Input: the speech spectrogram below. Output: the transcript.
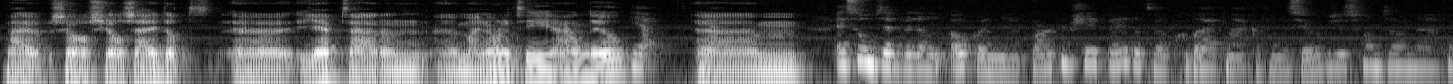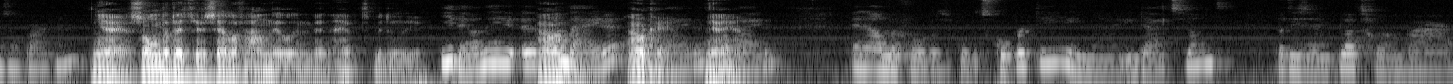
Maar zoals je al zei, dat, je hebt daar een minority aandeel. Ja. Um, en soms hebben we dan ook een eh, partnership, hè, dat we ook gebruik maken van de services van zo'n uh, van zo'n partner. Ja, ja, zonder dat je er zelf aandeel in ben, hebt, bedoel je? Jawel, nee, uh, oh. van beide. Oké, okay. ja, ja. beide. En een ander voorbeeld is bijvoorbeeld Scopperty in, uh, in Duitsland. Dat is een platform waar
